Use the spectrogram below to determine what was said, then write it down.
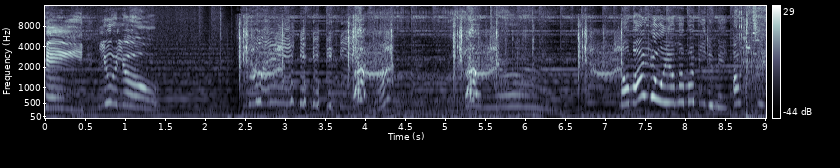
Hey Lulu. Mamayla oyalama birimi. Aktif.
